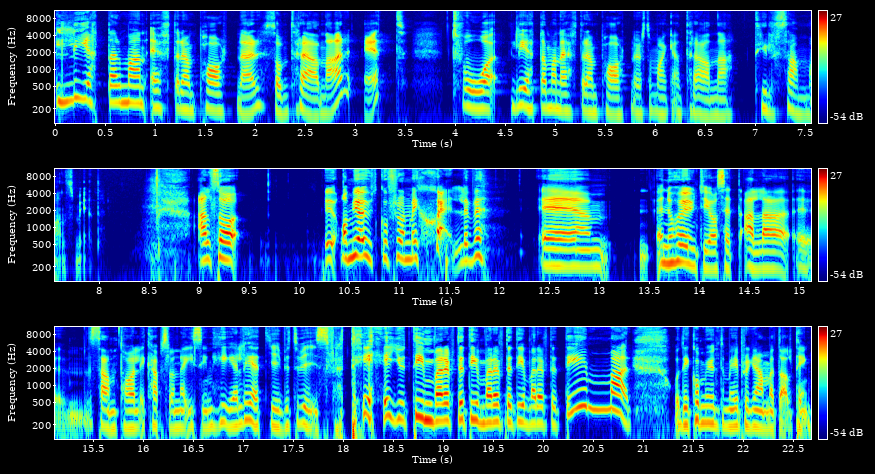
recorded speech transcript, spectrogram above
letar man efter en partner som tränar? Ett. Två, letar man efter en partner som man kan träna tillsammans med? Alltså, eh, om jag utgår från mig själv. Eh, nu har ju inte jag sett alla eh, samtal i kapslarna i sin helhet givetvis. För det är ju timmar efter timmar efter timmar efter timmar. Och det kommer ju inte med i programmet allting.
